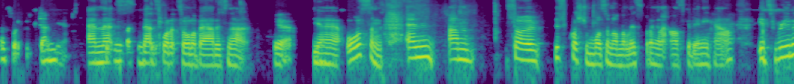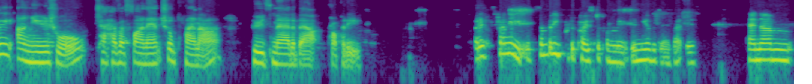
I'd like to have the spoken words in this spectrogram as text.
That's what you've done. Yeah. And that's that's what it's all about, isn't it? Yeah. Yeah, awesome. And um, so this question wasn't on the list, but I'm going to ask it anyhow. It's really unusual to have a financial planner who's mad about property. It's funny. Somebody put a post up on LinkedIn the other day about this, and um,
